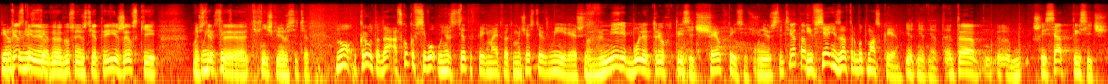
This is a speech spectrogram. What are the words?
Пермский Пермский университет. госуниверситет и Ижевский университет, Университет. технический университет. Ну, круто, да. А сколько всего университетов принимает в этом участие в мире? В мире более трех тысяч Трех тысяч. университетов. И все они завтра будут в Москве. Нет, нет, нет. Это э, 60 тысяч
